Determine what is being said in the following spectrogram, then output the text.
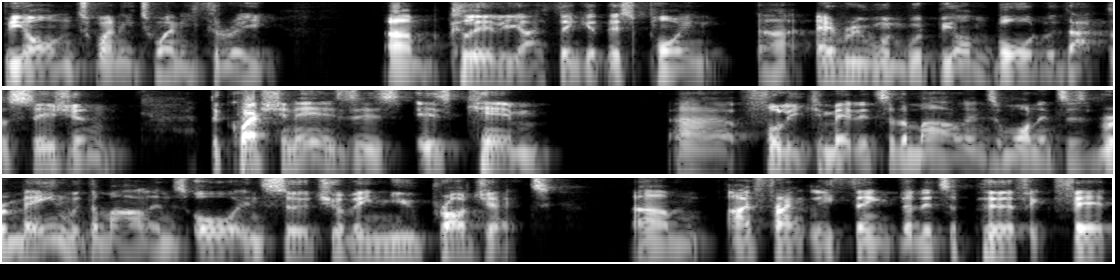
beyond 2023. Um, clearly, I think at this point, uh, everyone would be on board with that decision. The question is, is is Kim uh, fully committed to the Marlins and wanting to remain with the Marlins, or in search of a new project? Um, I frankly think that it's a perfect fit.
